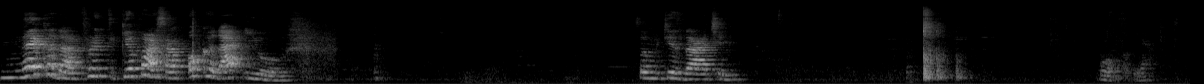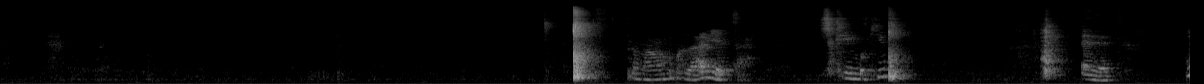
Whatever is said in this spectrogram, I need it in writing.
Ne kadar pratik yaparsan o kadar iyi olur. Son bir kez daha açayım. Bu olmadı ya. Tamam bu kadar yeter. Çıkayım bakayım. Evet. Bu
